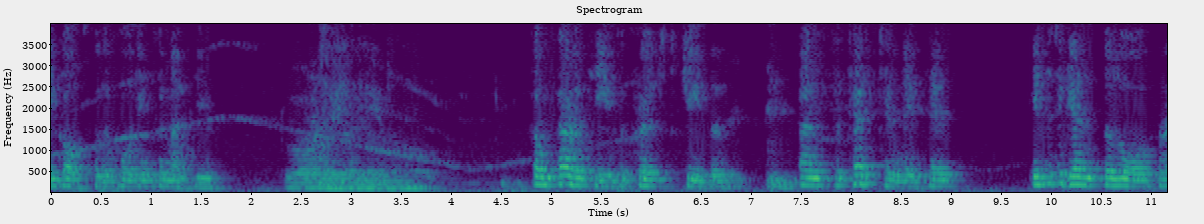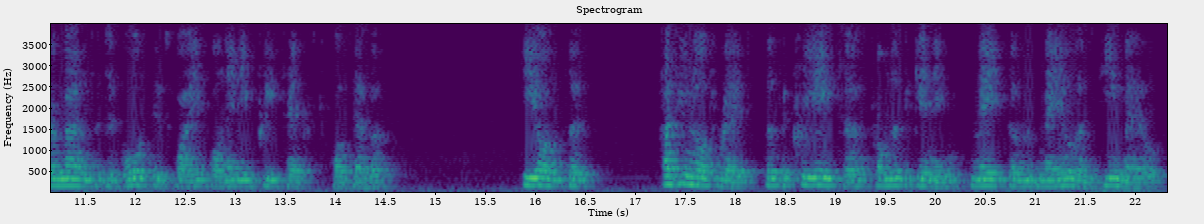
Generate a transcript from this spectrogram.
Holy Gospel according to Matthew. Glory to you. Some Pharisees approached Jesus, and to test him they said, Is it against the law for a man to divorce his wife on any pretext whatever? He answered, Have you not read that the Creator from the beginning made them male and female,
